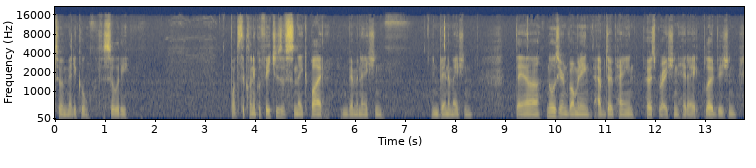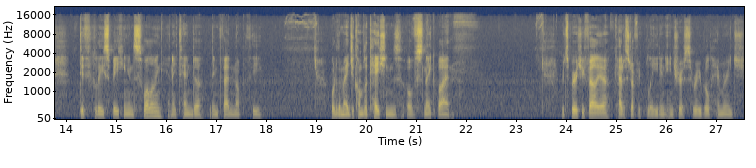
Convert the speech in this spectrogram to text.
to a medical facility. What's the clinical features of snake bite envenomation? Envenomation. They are nausea and vomiting, abdo pain, perspiration, headache, blurred vision, difficulty speaking and swallowing, and a tender lymphadenopathy. What are the major complications of snake bite? Respiratory failure, catastrophic bleed, and intracerebral hemorrhage.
